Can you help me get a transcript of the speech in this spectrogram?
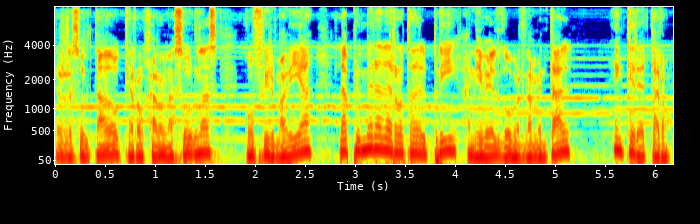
El resultado que arrojaron las urnas confirmaría la primera derrota del PRI a nivel gubernamental en Querétaro.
